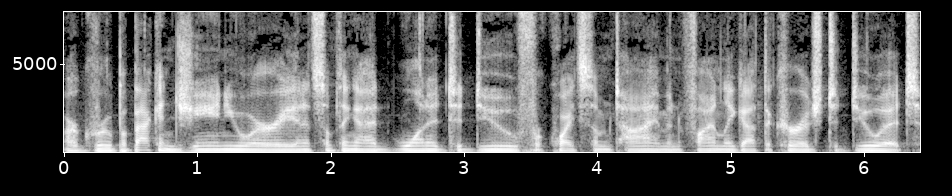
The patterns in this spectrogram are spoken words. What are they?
our group but back in January, and it's something I'd wanted to do for quite some time and finally got the courage to do it.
